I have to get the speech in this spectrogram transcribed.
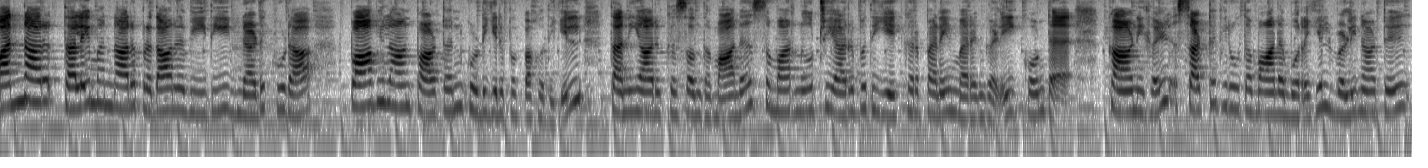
மன்னார் தலைமன்னார் பிரதான வீதி நடுக்குடா பாவிலான் பாட்டன் குடியிருப்பு பகுதியில் தனியாருக்கு சொந்தமான சுமார் நூற்றி அறுபது ஏக்கர் பனை மரங்களை கொண்ட காணிகள் சட்டவிரோதமான முறையில் வெளிநாட்டு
